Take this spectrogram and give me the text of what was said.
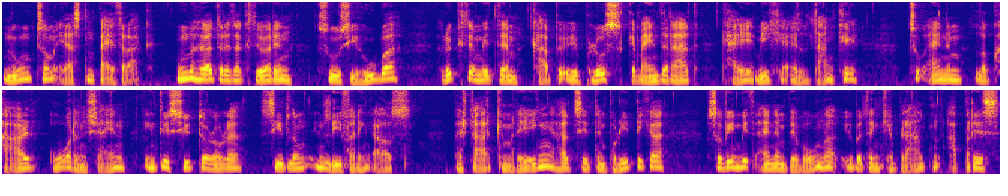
Nun zum ersten Beitrag. Unerhört Redakteurin Susi Huber rückte mit dem KPÖ Plus Gemeinderat Kai Michael Dankel zu einem Lokal-Ohrenschein in die Südtiroler Siedlung in Liefering aus. Bei starkem Regen hat sie den Politiker sowie mit einem Bewohner über den geplanten Abriss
